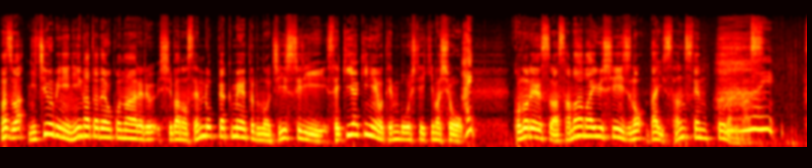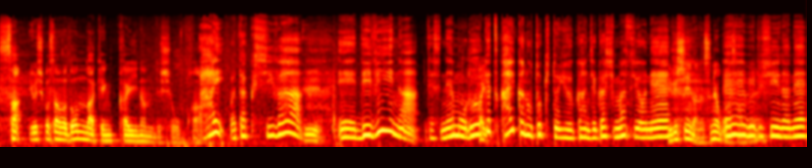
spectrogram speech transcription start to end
まずは日曜日に新潟で行われる芝の 1600m の G3 関谷記念を展望していきましょう、はい。このレースはサマーマイルシリーズの第3戦となります。はいさあよしこさんはどんな見解なんでしょうか？はい、私は、ええ。えーディヴィーナですね。もう老血開花の時という感じがしますよね。ビルシーナですねお母さんね、えー、ビルシーナね。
